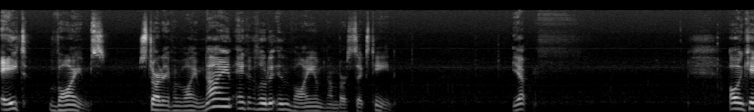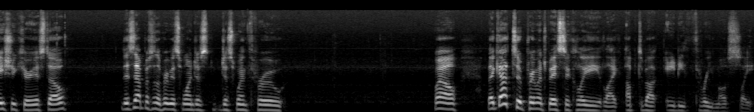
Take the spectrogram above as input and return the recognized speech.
eight volumes, starting from volume 9 and concluded in volume number 16. Yep. Oh, in case you're curious though, this episode the previous one just just went through well, they got to pretty much basically like up to about 83 mostly.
